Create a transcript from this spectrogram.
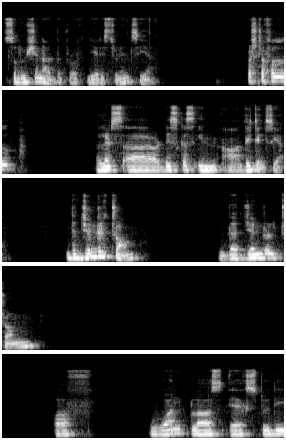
Solution of the proof dear students yeah. First of all let's uh, discuss in uh, details yeah. The general term the general term of 1 plus x to the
